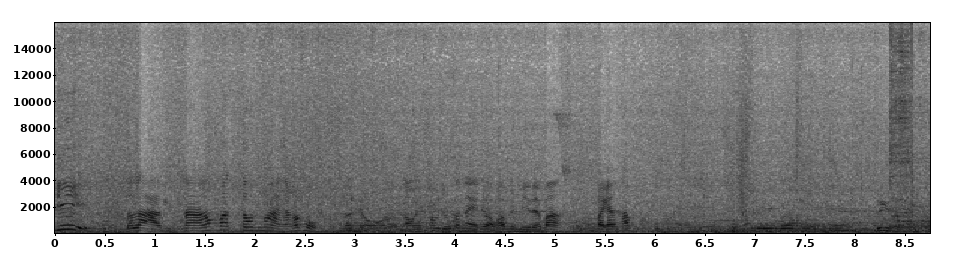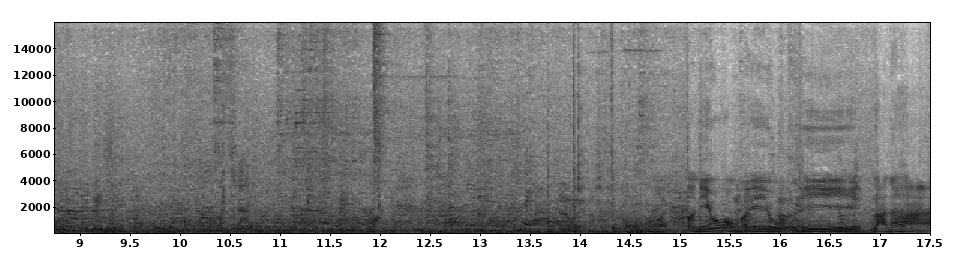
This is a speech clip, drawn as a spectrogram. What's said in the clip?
ที่ตลาดน้ำวัดดอนหมายนะครับผมแล้วเดี๋ยวเราเข้าไปดูข้างในดีกว่าว่ามันมีอะไรบ้าง ไปกันครับ ตอนนี้พวกผมก็อยู่ที่ร้านอาหาร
